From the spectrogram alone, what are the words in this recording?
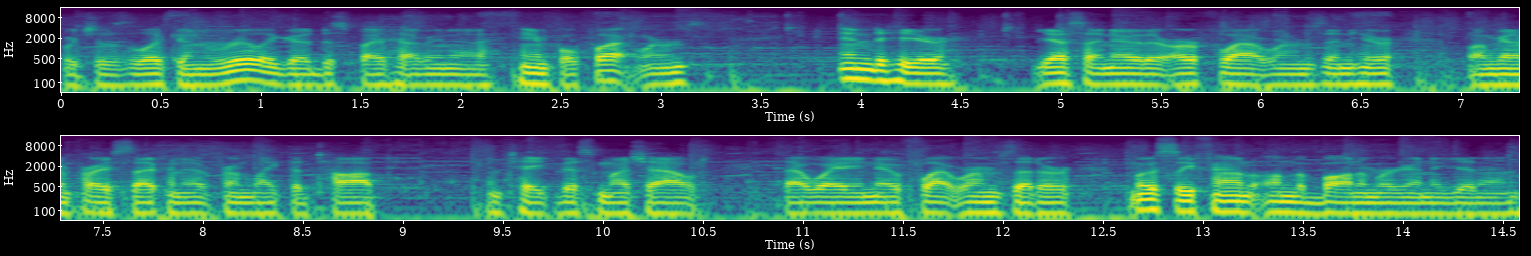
which is looking really good despite having a handful of flatworms, into here. Yes, I know there are flatworms in here, but I'm gonna probably siphon it from like the top and take this much out. That way no flatworms that are mostly found on the bottom are gonna get in.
